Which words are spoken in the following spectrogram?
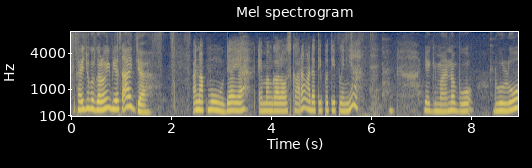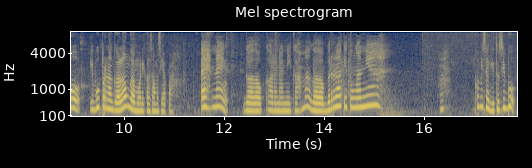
Saya juga galaunya biasa aja. Anak muda ya, emang galau sekarang ada tipe-tipenya. Ya gimana Bu? Dulu ibu pernah galau nggak mau nikah sama siapa? Eh, Neng, galau karena nikah mah galau berat hitungannya. Kok bisa gitu sih Bu?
